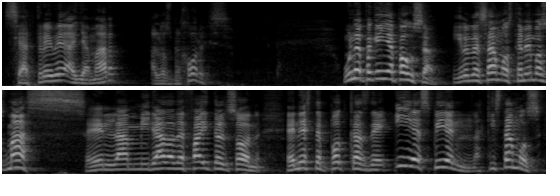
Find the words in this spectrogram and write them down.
se atreve a llamar a los mejores. Una pequeña pausa y regresamos. Tenemos más en la mirada de Faitelson en este podcast de ESPN. Aquí estamos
